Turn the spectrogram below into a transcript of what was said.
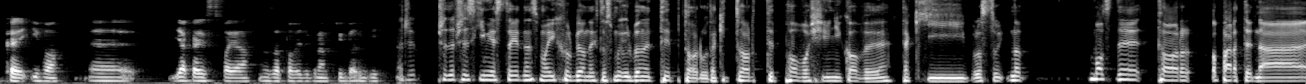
Okej, Iwo, e, jaka jest twoja zapowiedź Grand Prix Belgii? Znaczy, przede wszystkim jest to jeden z moich ulubionych, to jest mój ulubiony typ toru, taki tor typowo silnikowy, taki po prostu, no, mocny tor oparty na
